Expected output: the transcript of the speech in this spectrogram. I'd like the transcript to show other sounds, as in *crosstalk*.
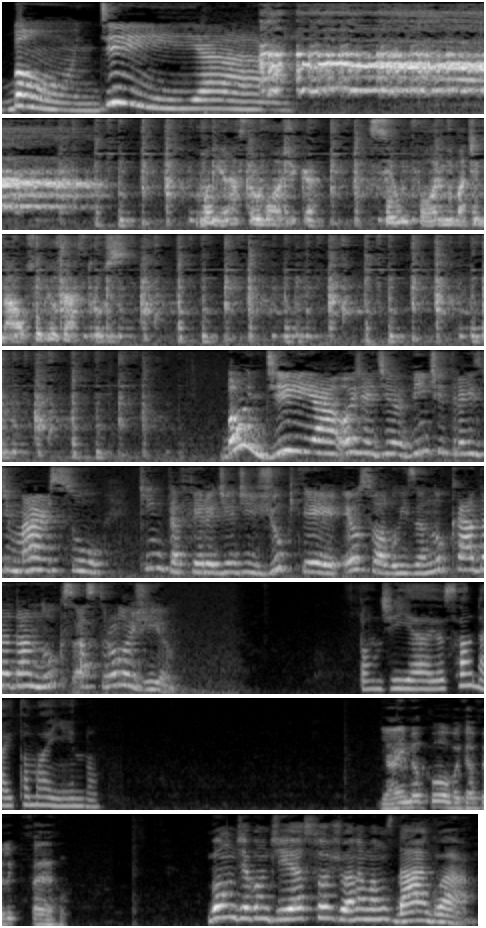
Bom dia! Manhã Astrológica. Seu informe matinal sobre os astros. Bom dia! Hoje é dia 23 de março, quinta-feira, dia de Júpiter. Eu sou a Luísa Nucada da Nux Astrologia. Bom dia, eu sou a Nay Tomaino. E aí, meu povo, aqui é o Felipe Ferro. Bom dia, bom dia, sou Joana Mãos d'Água.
